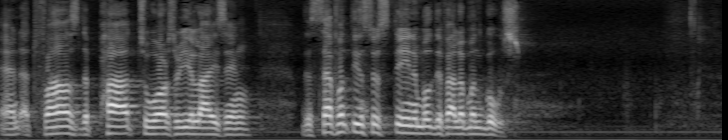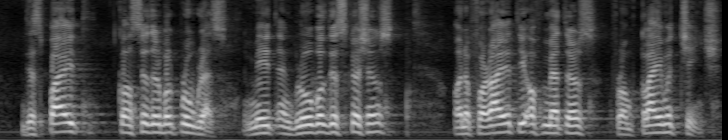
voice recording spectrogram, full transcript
and advance the path towards realizing the 17 Sustainable Development Goals. Despite considerable progress made in global discussions on a variety of matters from climate change,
